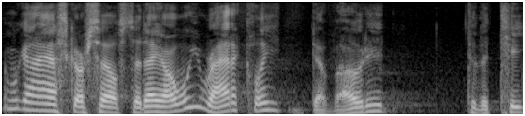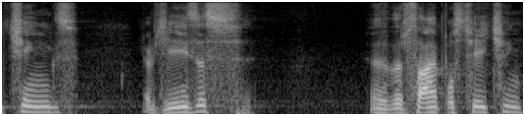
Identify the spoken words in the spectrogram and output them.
And we've got to ask ourselves today are we radically devoted to the teachings of Jesus and the disciples' teaching?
